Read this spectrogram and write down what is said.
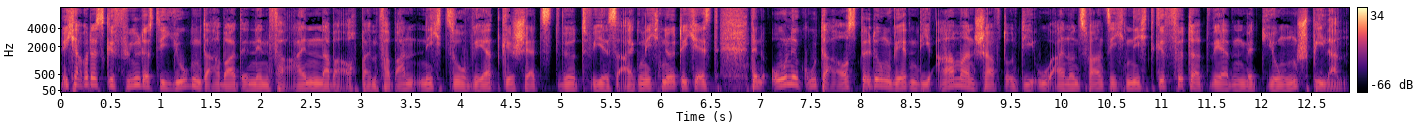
Ich habe das Gefühl, dass die Jugendarbeit in den Vereinen, aber auch beim Verband nicht so wertgeschätzt wird, wie es eigentlich nötig ist. Denn ohne gute Ausbildung werden die A-Mannschaften Mannschaft und die U21 nicht gefüttert werden mit jungen Spielern.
